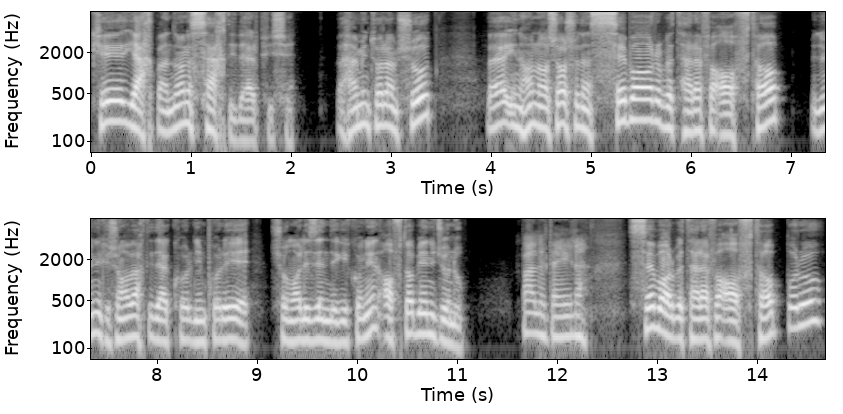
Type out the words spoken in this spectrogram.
که یخبندان سختی در پیشه. و همینطور هم شد و اینها ناچار شدن سه بار به طرف آفتاب. می‌دونید که شما وقتی در نیم کره شمالی زندگی کنین آفتاب یعنی جنوب. بله دقیقا. سه بار به طرف آفتاب برو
